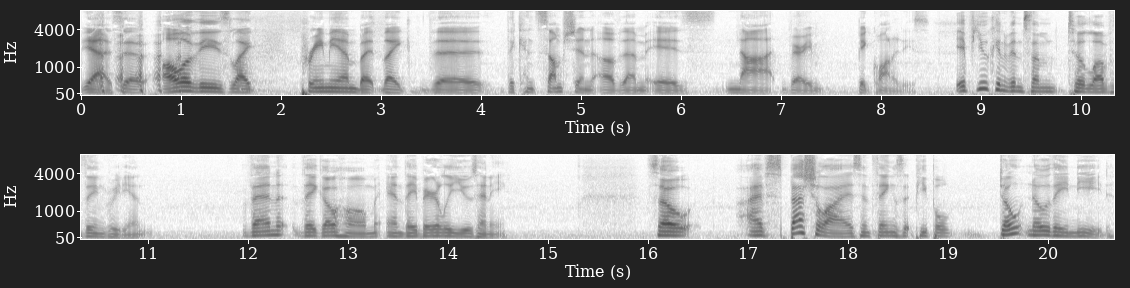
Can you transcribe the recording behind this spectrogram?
Yeah. So all of these like premium, but like the the consumption of them is not very big quantities. if you convince them to love the ingredient, then they go home and they barely use any. So I've specialized in things that people don't know they need.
